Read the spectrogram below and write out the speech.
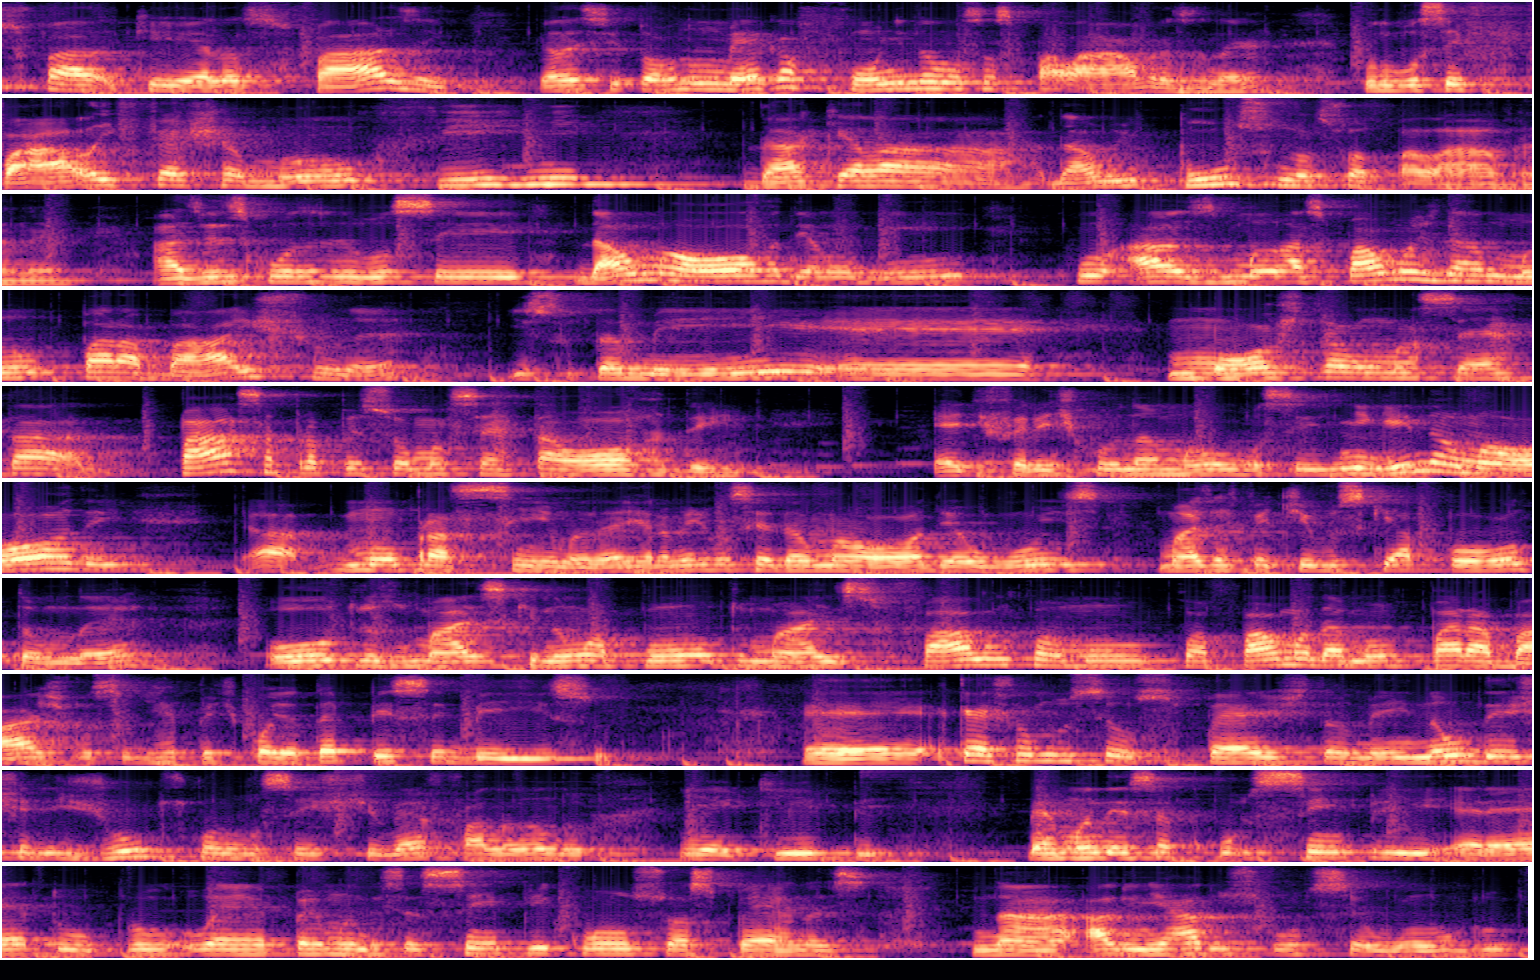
que elas fazem, elas se tornam um megafone nas nossas palavras, né? Quando você fala e fecha a mão firme, dá aquela, dá um impulso na sua palavra, né? Às vezes quando você dá uma ordem a alguém, com as, as palmas da mão para baixo, né? Isso também é, mostra uma certa. passa para a pessoa uma certa ordem. É diferente quando na mão você. ninguém dá uma ordem a mão para cima, né? Geralmente você dá uma ordem, alguns mais efetivos que apontam, né? Outros mais que não apontam, mas falam com a mão, com a palma da mão para baixo. Você de repente pode até perceber isso. É, a questão dos seus pés também, não deixe eles juntos quando você estiver falando em equipe. Permaneça sempre ereto, é, permaneça sempre com suas pernas na, alinhados com o seu ombro.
